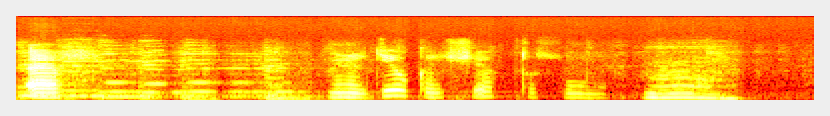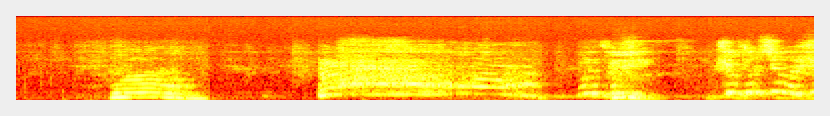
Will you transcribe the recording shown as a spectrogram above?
F. Мінус дівка і ще хто суне. Що случилось,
